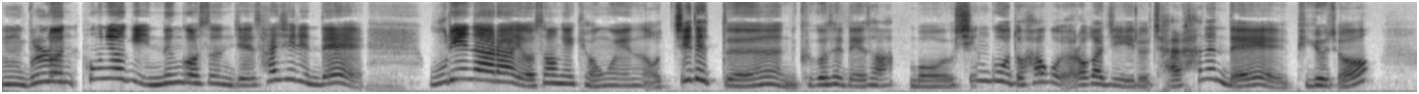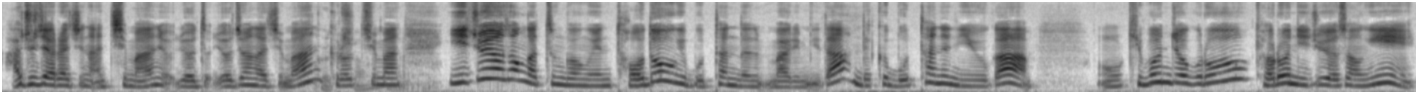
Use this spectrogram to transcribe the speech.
음, 물론 폭력이 있는 것은 이제 사실인데 우리나라 여성의 경우에는 어찌 됐든 그것에 대해서 뭐 신고도 하고 여러 가지 일을 잘 하는데 비교적 아주 잘하진 않지만 여, 여- 여전하지만 그렇죠. 그렇지만 이주 여성 같은 경우에는 더더욱이 못한다는 말입니다. 근데 그 못하는 이유가 어, 기본적으로 결혼 이주 여성이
